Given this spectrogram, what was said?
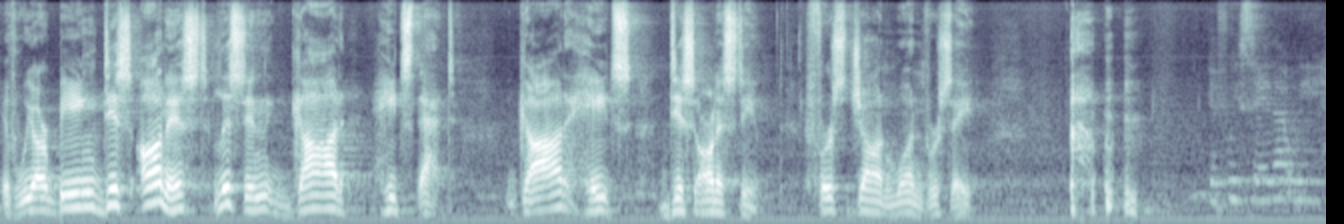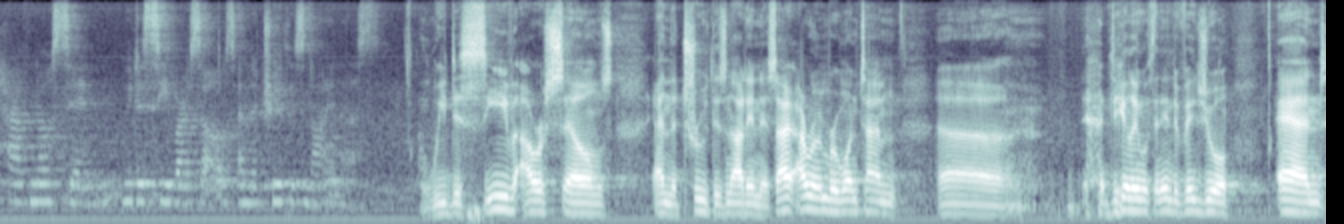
if we are being dishonest, listen, God hates that. God hates dishonesty. 1 John 1, verse 8. if we say that we have no sin, we deceive ourselves, and the truth is not in us. We deceive ourselves, and the truth is not in us. I, I remember one time uh, dealing with an individual, and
